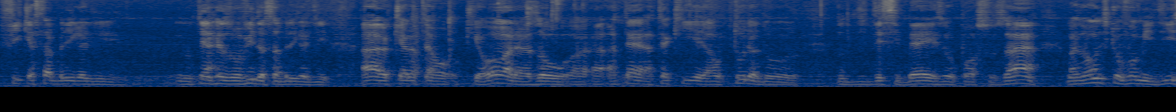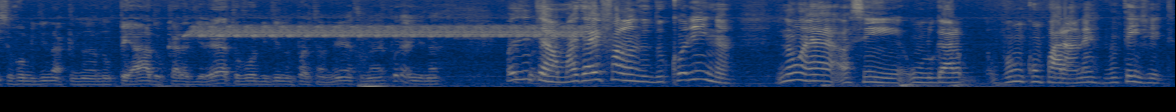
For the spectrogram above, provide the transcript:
fique essa briga de não tenha resolvido essa briga de ah, eu quero até que horas ou a- até, até que altura do, do- de decibéis eu posso usar, mas onde que eu vou medir? Se eu vou medir na, na- no PA do cara direto, ou vou medir no apartamento, né? É por aí, né? Pois então, mas aí falando do Corina, não é assim um lugar, vamos comparar, né? Não tem jeito.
